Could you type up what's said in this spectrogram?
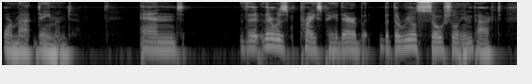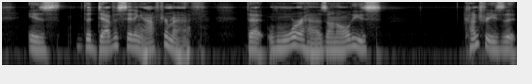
or Matt Damon. And the, there was price paid there, but but the real social impact is the devastating aftermath that war has on all these countries that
